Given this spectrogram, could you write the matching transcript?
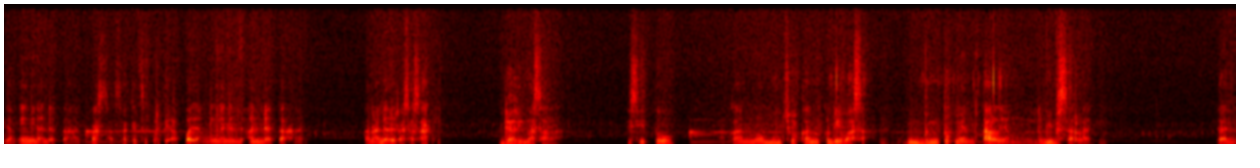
yang ingin Anda tahan, rasa sakit seperti apa yang ingin Anda tahan. Karena dari rasa sakit, dari masalah, di situ akan memunculkan kedewasaan, membentuk mental yang lebih besar lagi. Dan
